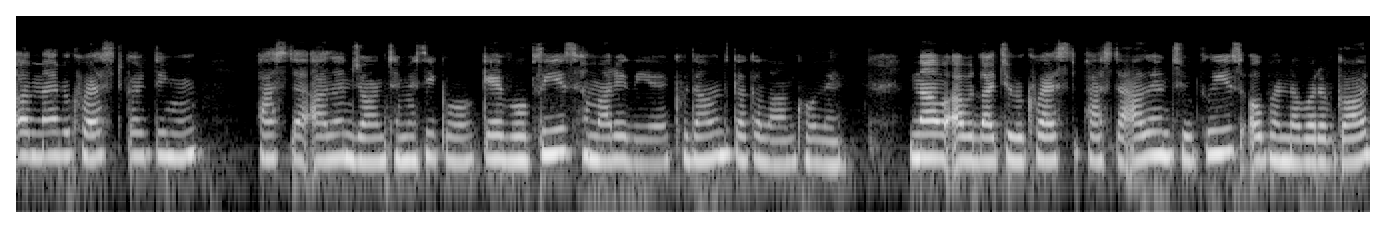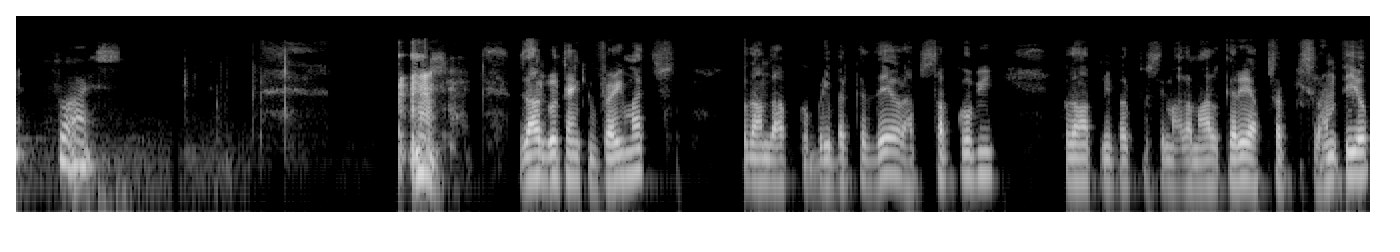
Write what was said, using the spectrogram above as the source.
अब मैं रिक्वेस्ट करती हूँ पास्टर एलन जॉन टिमोथी को, कि वो प्लीज़ हमारे लिए खुदावंद का कलाम खोलें। Now I would like to request Pastor Allen to please open the Word of God for us. जारगो थैंक यू वेरी मच खुदा आपको बड़ी बरकत दे और आप सबको भी खुदा अपनी बरकत से माला माल करे। आप सबकी सलामती हो।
